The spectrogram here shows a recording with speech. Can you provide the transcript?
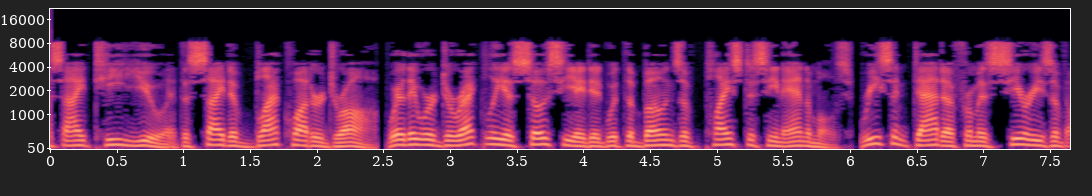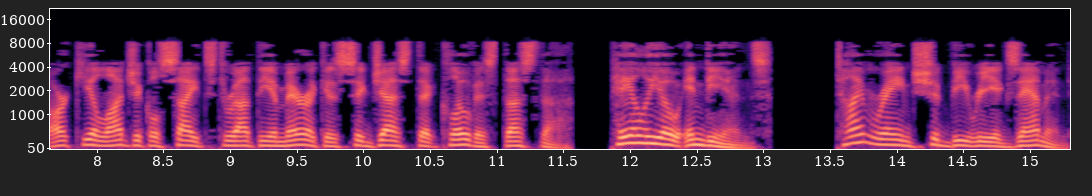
situ at the site of Blackwater Draw, where they were directly associated with the bones of Pleistocene animals. Recent data from a series of archaeological sites throughout the Americas suggest that Clovis, thus the Paleo-Indians, Time range should be re-examined.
